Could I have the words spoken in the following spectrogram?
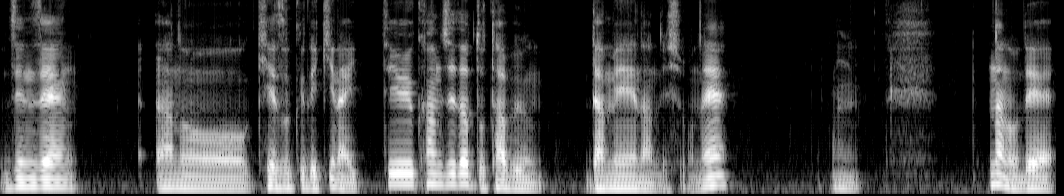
全然あの継続できないっていう感じだと多分ダメなんでしょうね。うん、なので、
